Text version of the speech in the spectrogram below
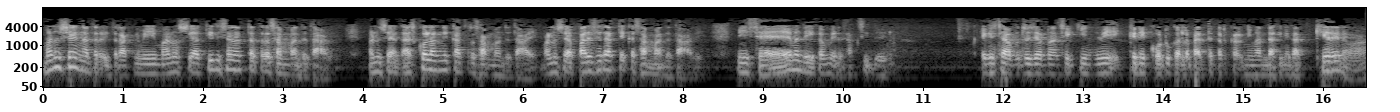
මිනිස්යන් අතර විතරක් නෙමේ මිනිස්යා තිරිසනත් අතර සම්බන්ධතාවය. මිනිස්යා ගස්කොලන් එක්ක අතර සම්බන්ධතාවය. මිනිස්යා පරිසරයත් එක්ක සම්බන්ධතාවය. මේ සෑම දෙයකම වෙනසක් සිද්ධ වෙනවා. ඒක නිසා බුදුජානනාංශයේ කියන්නේ එක්කෙනෙක් කොටු කරලා පැත්තකට කර නිවන් දකින්න එකත් කෙරෙනවා.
